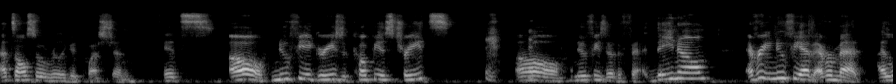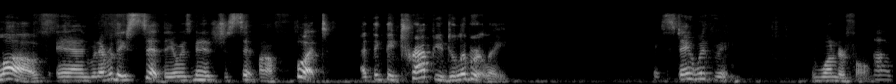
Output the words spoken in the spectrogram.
that's also a really good question. It's oh newfie agrees with copious treats? Oh newfies are the they you know every newfie i've ever met i love and whenever they sit they always manage to sit on a foot i think they trap you deliberately stay with me They're wonderful Um,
